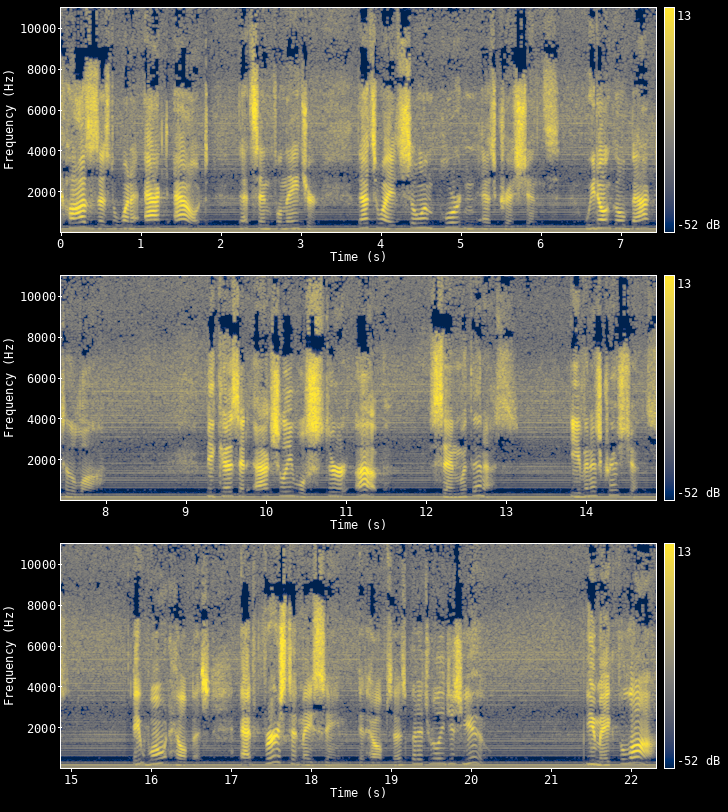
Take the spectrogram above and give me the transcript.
causes us to want to act out that sinful nature. That's why it's so important as Christians we don't go back to the law. Because it actually will stir up sin within us, even as Christians. It won't help us. At first, it may seem it helps us, but it's really just you. You make the law.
